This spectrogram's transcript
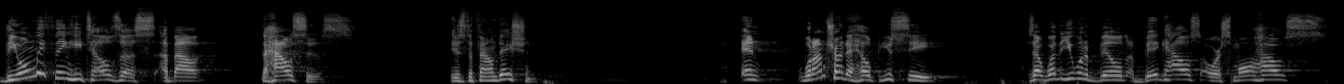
The only thing he tells us about the houses is the foundation. And what I'm trying to help you see is that whether you want to build a big house or a small house,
